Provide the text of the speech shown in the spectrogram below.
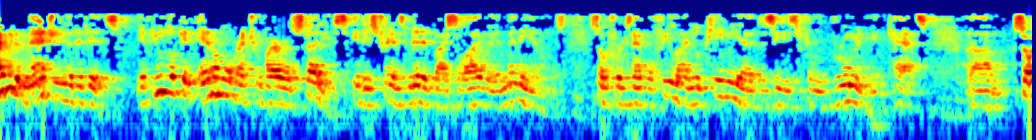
I would imagine that it is. If you look at animal retroviral studies, it is transmitted by saliva in many animals. So, for example, feline leukemia disease from grooming in cats. Um, so,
